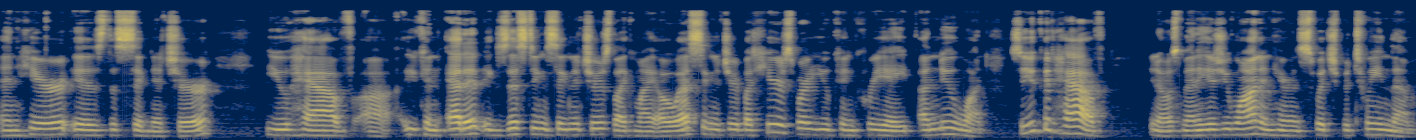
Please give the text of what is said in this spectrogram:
And here is the signature. You have, uh, you can edit existing signatures like my OS signature, but here's where you can create a new one. So you could have you know, as many as you want in here and switch between them.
